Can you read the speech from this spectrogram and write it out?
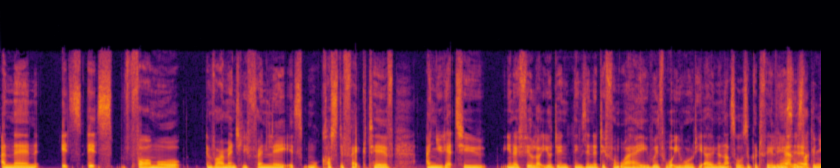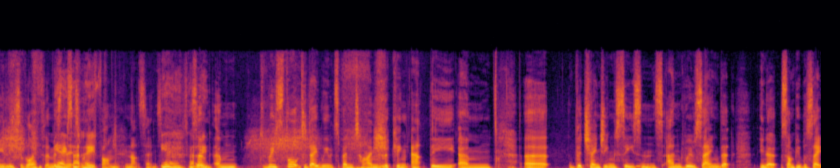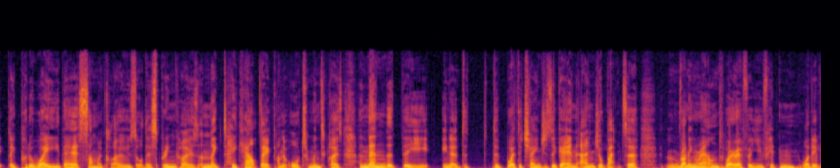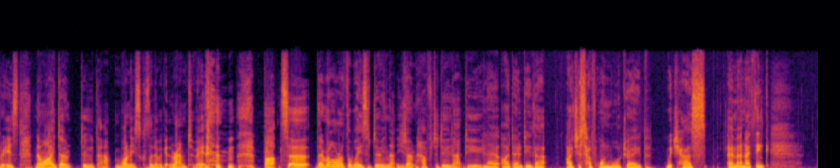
And then it's it's far more environmentally friendly it's more cost effective and you get to you know feel like you're doing things in a different way with what you already own and that's always a good feeling yeah, isn't and it's it? like a new lease of life for them, Yeah, isn't it? It's really exactly. fun in that sense. yeah exactly So um, we thought today we would spend time looking at the um, uh, the changing seasons, and we were saying that you know some people say they put away their summer clothes or their spring clothes, and they take out their kind of autumn winter clothes, and then the the you know the the weather changes again and you're back to running around wherever you've hidden whatever it is. Now, I don't do that. One is because I never get around to it. but uh, there are other ways of doing that. You don't have to do that, do you? No, I don't do that. I just have one wardrobe which has, um, and I think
